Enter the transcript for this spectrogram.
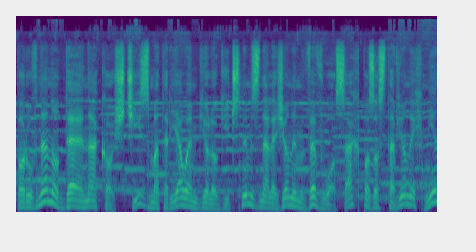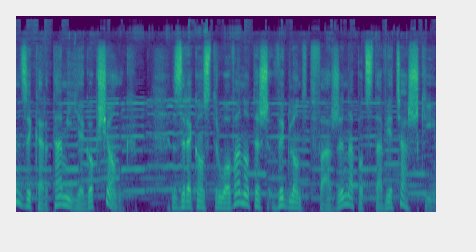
Porównano DNA kości z materiałem biologicznym znalezionym we włosach pozostawionych między kartami jego ksiąg. Zrekonstruowano też wygląd twarzy na podstawie czaszki.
